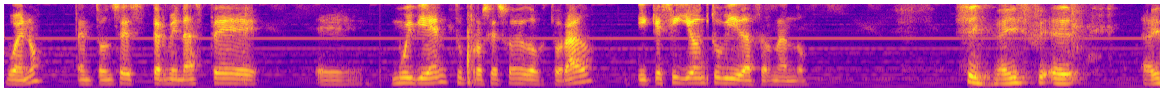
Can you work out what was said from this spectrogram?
Bueno, entonces terminaste eh, muy bien tu proceso de doctorado. ¿Y qué siguió en tu vida, Fernando? Sí, ahí, eh, ahí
